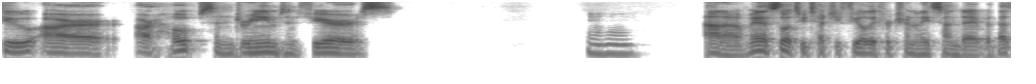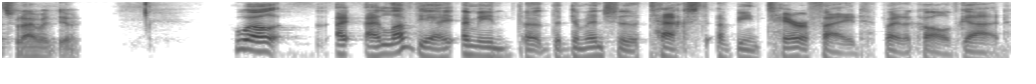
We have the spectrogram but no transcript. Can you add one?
to our our hopes and dreams and fears? Mhm. I don't know, maybe it's a little too touchy-feely for Trinity Sunday, but that's what I would do. Well, I, I love the, I- I mean, the, the dimension of the text of being terrified by the call of God,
